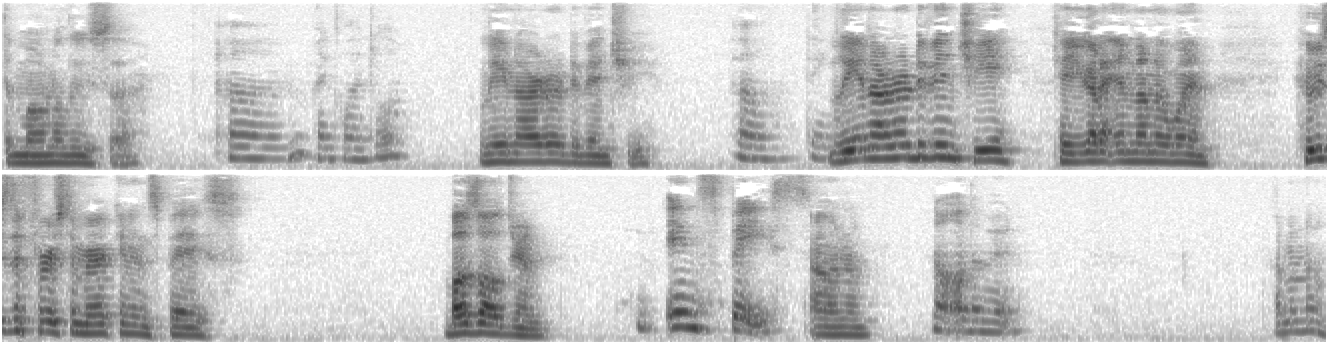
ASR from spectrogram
the Mona Lisa? Um, Michelangelo. Leonardo da Vinci. Oh, thank you. Leonardo da Vinci. Okay, you gotta end on a win. Who's the first American in space? Buzz Aldrin. In space, don't know. Not on the moon. I don't know.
